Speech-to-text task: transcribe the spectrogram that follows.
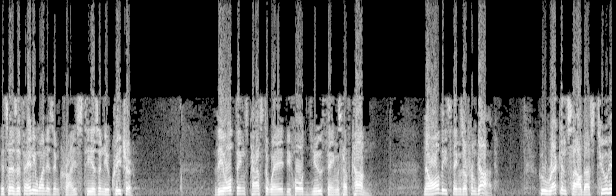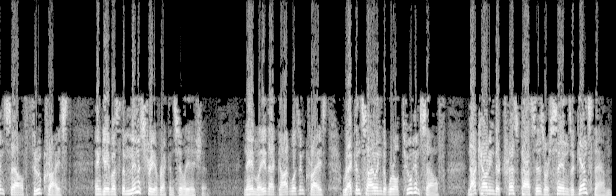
It says, if anyone is in Christ, he is a new creature. The old things passed away, behold, new things have come. Now all these things are from God, who reconciled us to himself through Christ and gave us the ministry of reconciliation. Namely, that God was in Christ, reconciling the world to himself, not counting their trespasses or sins against them,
